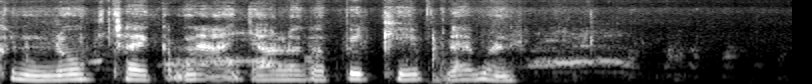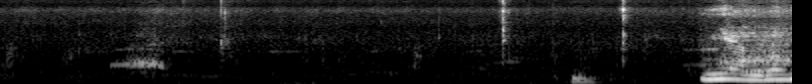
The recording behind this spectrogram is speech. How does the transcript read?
ขึ้นดูใช้กับหน้าเจ้าแล้วก็ปิดคลิปได้บ่เนี่ยเงียบลง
